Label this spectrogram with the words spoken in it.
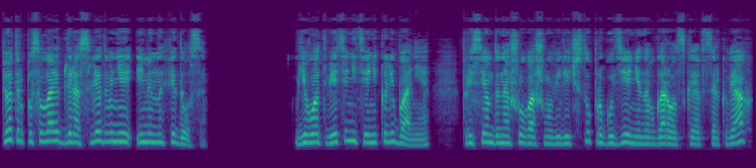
Петр посылает для расследования именно Федоса. В его ответе ни тени колебания. При всем доношу вашему величеству прогудение новгородское в церквях,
